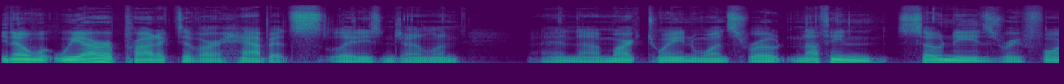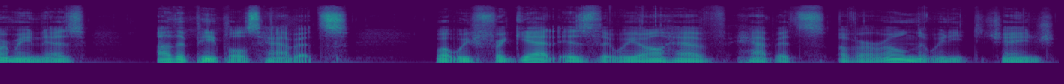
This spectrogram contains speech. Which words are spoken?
You know, we are a product of our habits, ladies and gentlemen. And uh, Mark Twain once wrote, Nothing so needs reforming as other people's habits. What we forget is that we all have habits of our own that we need to change.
